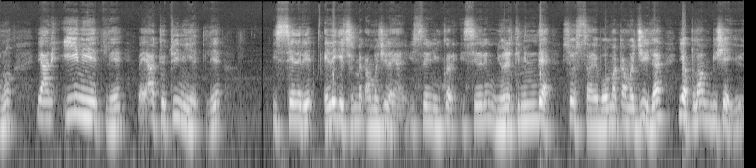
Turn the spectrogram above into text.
bunu. Yani iyi niyetli veya kötü niyetli hisseleri ele geçirmek amacıyla yani hisselerin yukarı hisselerin yönetiminde söz sahibi olmak amacıyla yapılan bir şey.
